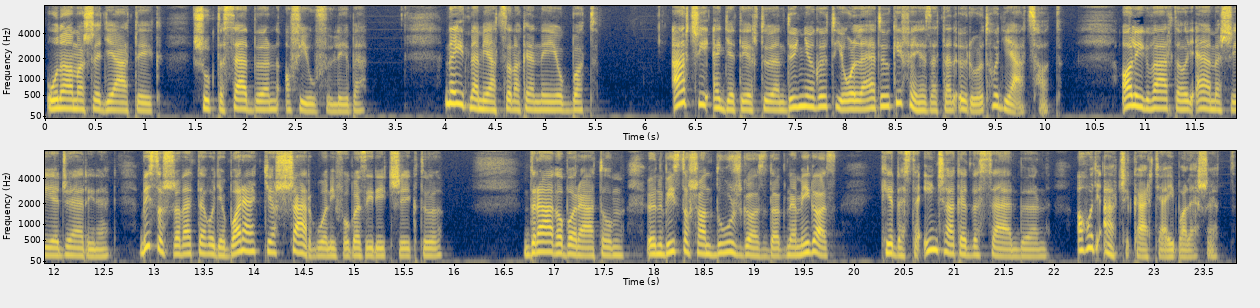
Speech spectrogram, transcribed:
Unalmas egy játék, súgta Selburn a fiú fülébe. De itt nem játszanak ennél jobbat. Árcsi egyetértően dünnyögött, jól lehető kifejezetten örült, hogy játszhat. Alig várta, hogy elmesélje Jerrynek. Biztosra vette, hogy a barátja sárgulni fog az irítségtől. Drága barátom, ön biztosan dúsgazdag, nem igaz? Kérdezte incselkedve Selburn, ahogy Árcsi kártyáiba lesett.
